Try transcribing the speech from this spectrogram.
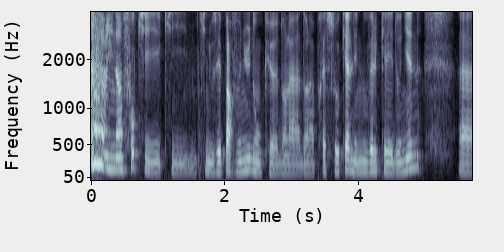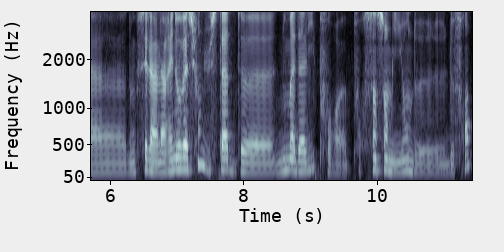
info qui, nous est parvenue donc, dans, la, dans la presse locale, les nouvelles calédoniennes. Euh, c'est la, rénovation du stade de Noumadali pour, pour 500 millions de, francs.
